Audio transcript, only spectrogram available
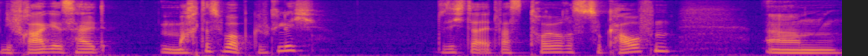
die Frage ist halt, macht das überhaupt glücklich, sich da etwas Teures zu kaufen? Ähm,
